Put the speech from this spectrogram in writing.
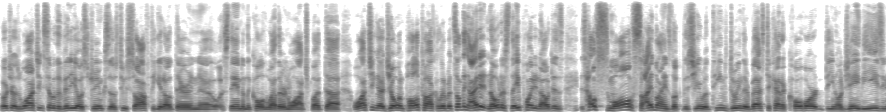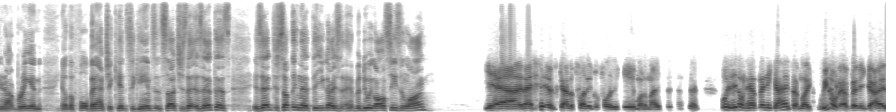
Coach, I was watching some of the video stream because I was too soft to get out there and uh, stand in the cold weather and watch, but uh, watching uh, Joe and Paul talk a little bit, something I didn't notice they pointed out is is how small sidelines look this year with teams doing their best to kind of cohort, you know, JVs, and you're not bringing you know the full batch of kids to games and such. Is that is that this is that just something that, that you guys have been doing all season long? Yeah, and I, it was kind of funny before the game. One of my assistants said, "Boy, they don't have many guys." I'm like, "We don't have many guys."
